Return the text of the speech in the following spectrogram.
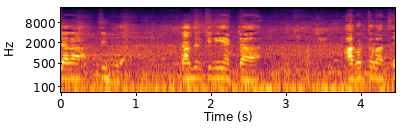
যারা ত্রিপুরা, তাদেরকে নিয়ে একটা আগরতলাতে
